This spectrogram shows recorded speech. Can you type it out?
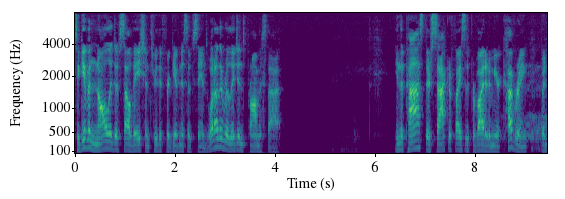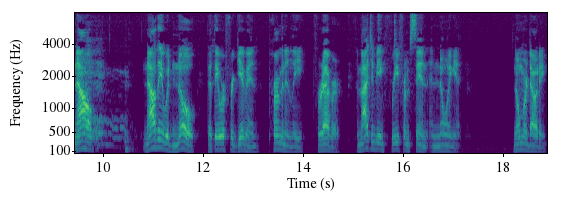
to give a knowledge of salvation through the forgiveness of sins. What other religions promise that? In the past, their sacrifices provided a mere covering, but now, now they would know that they were forgiven permanently forever. Imagine being free from sin and knowing it. No more doubting.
